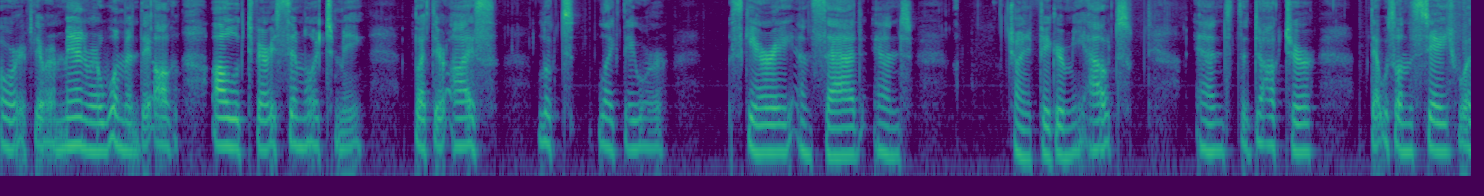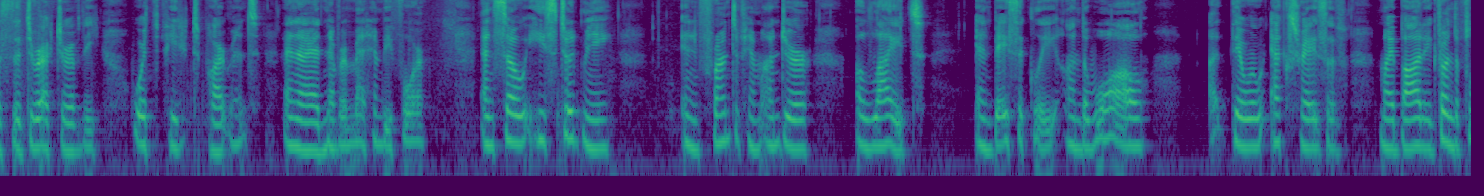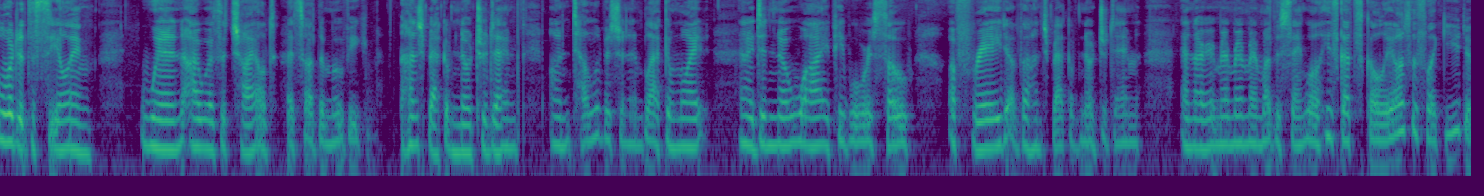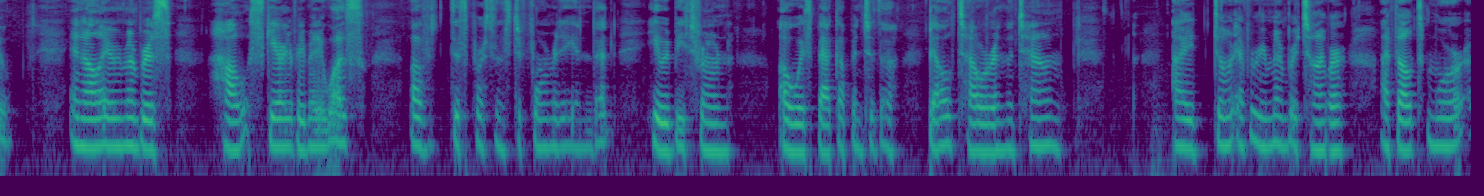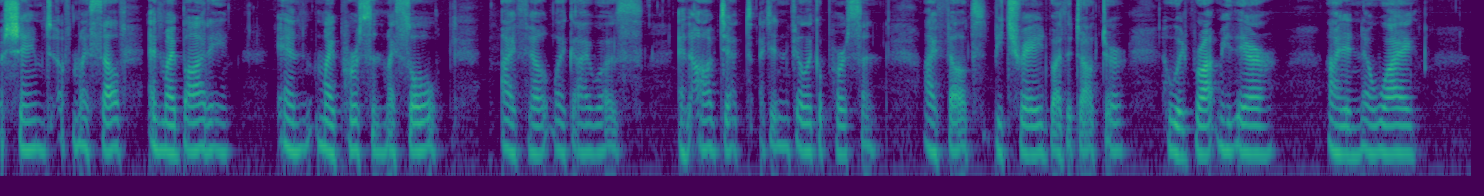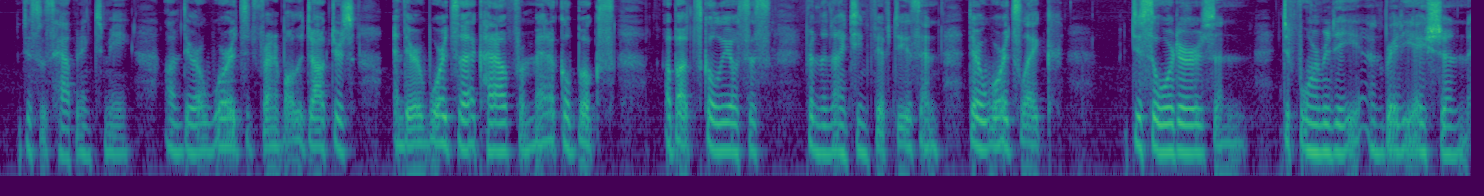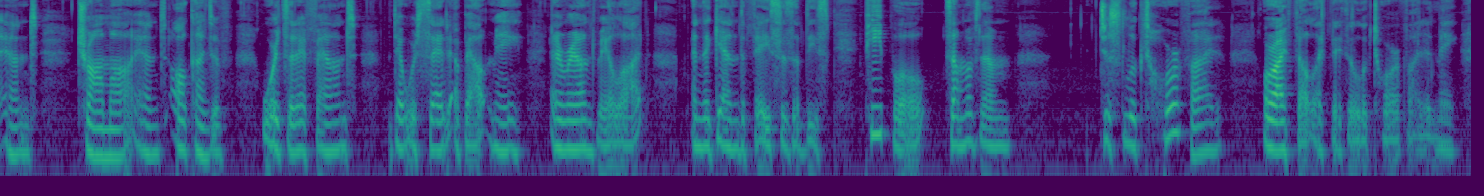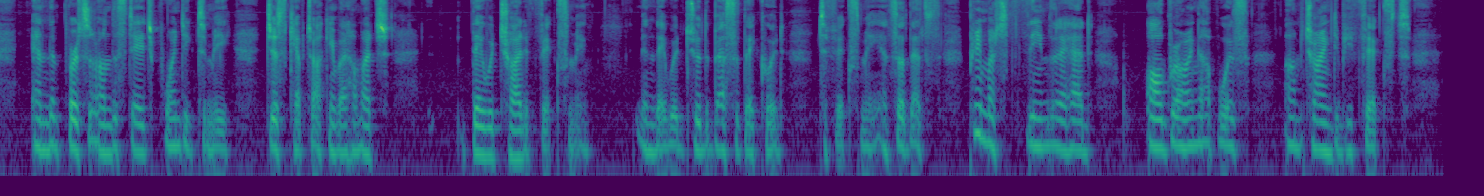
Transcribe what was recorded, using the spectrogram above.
or if they were a man or a woman. They all, all looked very similar to me, but their eyes looked like they were scary and sad and trying to figure me out. And the doctor that was on the stage was the director of the orthopedic department, and I had never met him before. And so he stood me in front of him under a light, and basically on the wall, uh, there were x rays of my body from the floor to the ceiling when I was a child. I saw the movie Hunchback of Notre Dame on television in black and white, and I didn't know why people were so afraid of the Hunchback of Notre Dame. And I remember my mother saying, Well, he's got scoliosis like you do. And all I remember is how scared everybody was of this person's deformity and that he would be thrown always back up into the bell tower in the town. I don't ever remember a time where I felt more ashamed of myself and my body and my person, my soul. I felt like I was an object. I didn't feel like a person. I felt betrayed by the doctor who had brought me there. I didn't know why this was happening to me. Um, there are words in front of all the doctors, and there are words that I cut out from medical books about scoliosis from the 1950s, and there are words like disorders and deformity and radiation and trauma and all kinds of words that I found that were said about me and around me a lot. And again, the faces of these people, some of them just looked horrified, or I felt like they looked horrified at me. And the person on the stage pointing to me just kept talking about how much they would try to fix me. And they would do the best that they could to fix me. And so that's pretty much the theme that I had all growing up was um, trying to be fixed.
